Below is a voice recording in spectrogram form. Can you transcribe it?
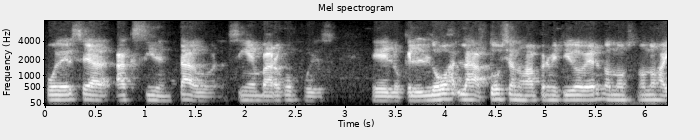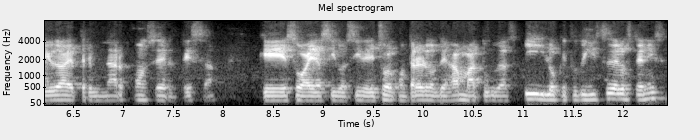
poderse accidentado, ¿verdad? Sin embargo, pues eh, lo que las autopsias nos han permitido ver no nos, no nos ayuda a determinar con certeza que eso haya sido así. De hecho, al contrario, nos deja matudas. Y lo que tú dijiste de los tenis,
